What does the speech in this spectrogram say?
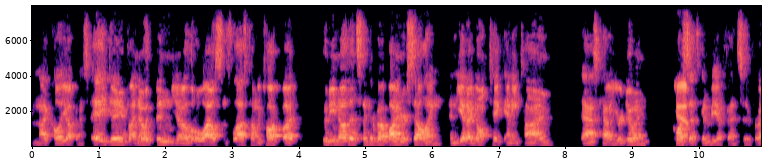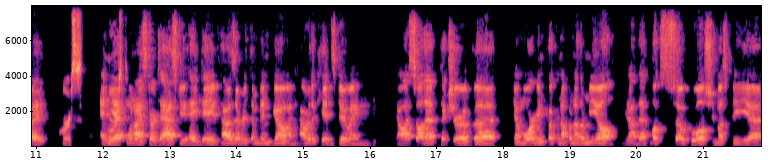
and I call you up and I say, "Hey, Dave, I know it's been you know a little while since the last time we talked, but who do you know that's thinking about buying or selling? And yet I don't take any time to ask how you're doing. Of course, yeah. that's going to be offensive, right? Of course. And of yet, when I start to ask you, "Hey, Dave, how's everything been going? How are the kids doing?" You know, I saw that picture of uh, you know Morgan cooking up another meal. You know, that looks so cool. She must be uh,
